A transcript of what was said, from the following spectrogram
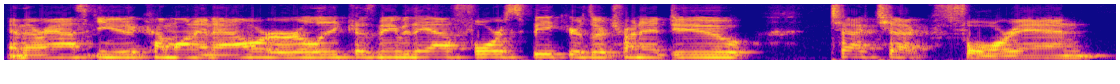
and they're asking you to come on an hour early because maybe they have four speakers they're trying to do tech check for. And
